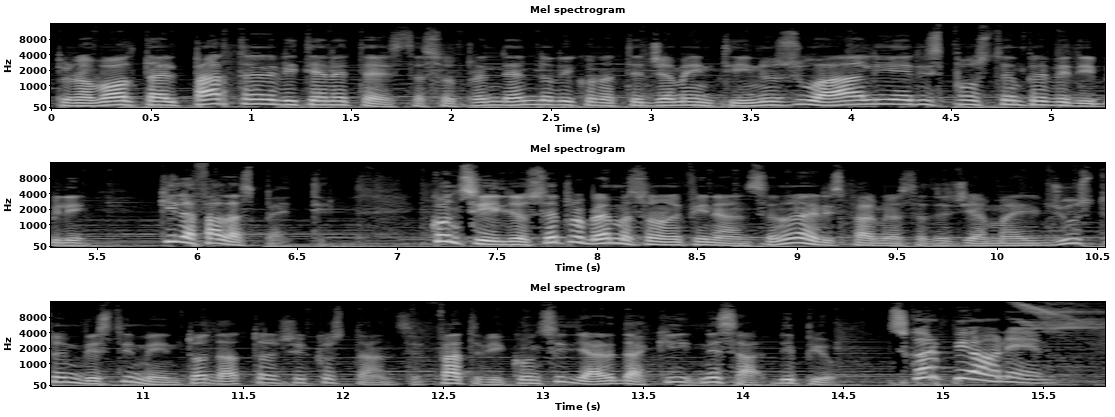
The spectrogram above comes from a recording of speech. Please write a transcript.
per una volta il partner vi tiene testa sorprendendovi con atteggiamenti inusuali e risposte imprevedibili. Chi la fa l'aspetti. Consiglio, se il problema sono le finanze, non è il risparmio la strategia, ma il giusto investimento adatto alle circostanze. Fatevi consigliare da chi ne sa di più. Scorpione.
